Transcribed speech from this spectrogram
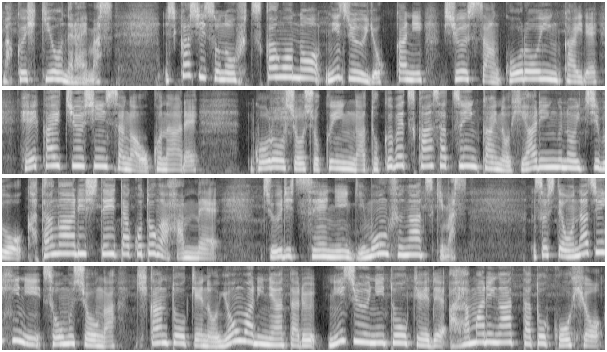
幕引きを狙います。しかしその2日後の24日に衆参厚労委員会で閉会中審査が行われ、厚労省職員が特別監察委員会のヒアリングの一部を肩代わりしていたことが判明。中立性に疑問符がつきます。そして同じ日に総務省が機関統計の4割にあたる22統計で誤りがあったと公表。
